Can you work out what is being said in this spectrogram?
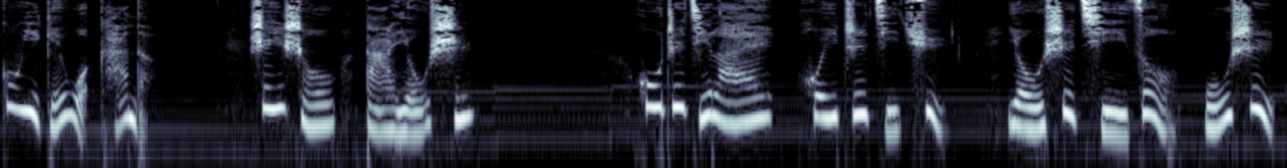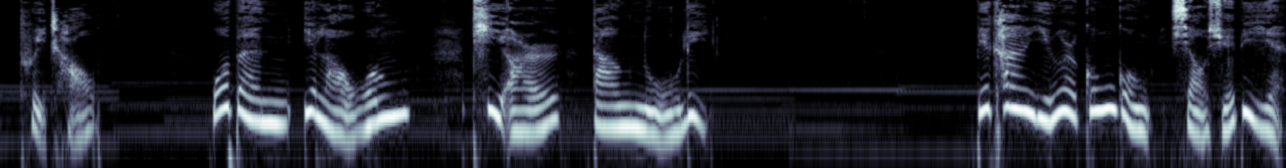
故意给我看的，是一首打油诗：“呼之即来，挥之即去，有事起奏，无事退朝。我本一老翁，替儿当奴隶。”别看莹儿公公小学毕业，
